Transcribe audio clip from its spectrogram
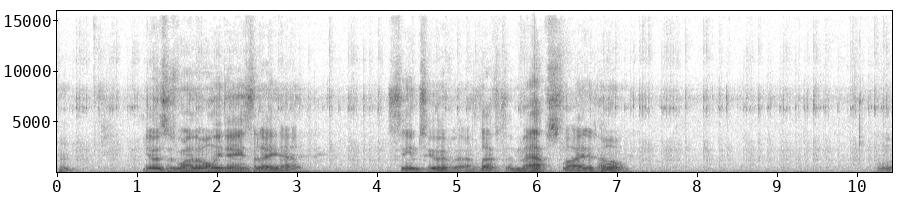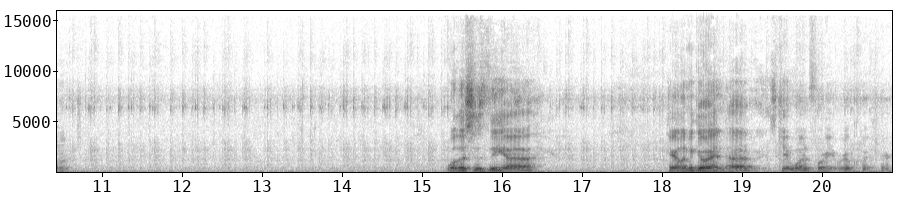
Hmm. You know, this is one of the only days that I uh, seem to have uh, left the map slide at home. Hold on. Well, this is the. Uh, here, let me go ahead and uh, get one for you real quick here.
